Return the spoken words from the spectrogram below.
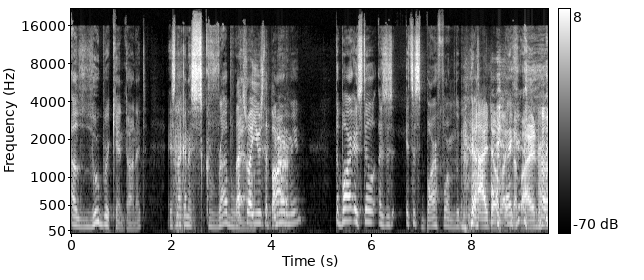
a lubricant on it. It's not gonna scrub well. That's why I use the bar. You know what I mean? The bar is still a, just- it's a bar form lubricant. I don't like the bar. No, I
